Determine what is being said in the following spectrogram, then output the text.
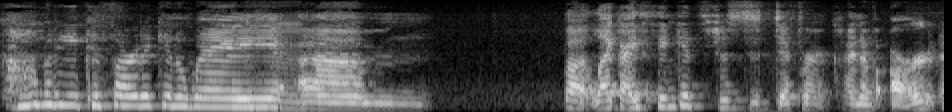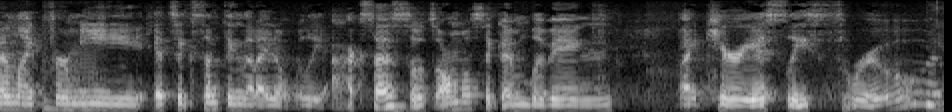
comedy cathartic in a way. Mhm. Um but like I think it's just a different kind of art and like for Mhm. me it's like something that I don't really access so it's almost like I'm living vicariously through Yeah.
